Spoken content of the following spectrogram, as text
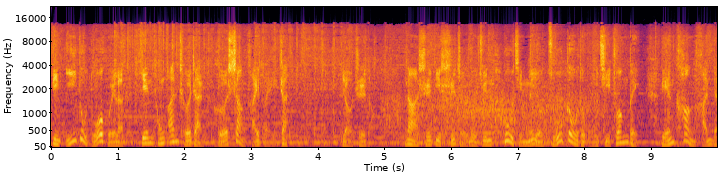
并一度夺回了天通安车站和上海北站。要知道，那时第十九路军不仅没有足够的武器装备，连抗寒的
